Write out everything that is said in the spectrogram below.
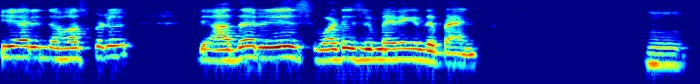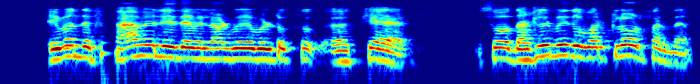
here in the hospital. The other is what is remaining in the bank. Mm. Even the family, they will not be able to uh, care. So that will be the workload for them.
